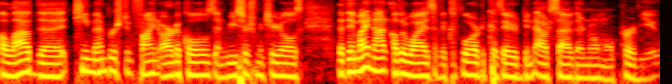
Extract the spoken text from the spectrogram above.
allowed the team members to find articles and research materials that they might not otherwise have explored because they had been outside of their normal purview.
